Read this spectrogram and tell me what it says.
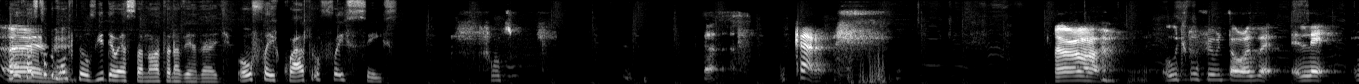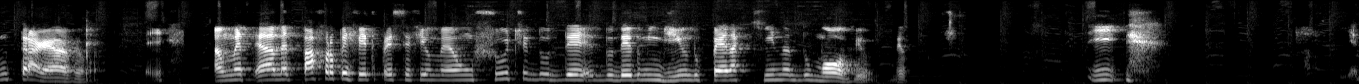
É, todo mundo que eu vi deu essa nota, na verdade. Ou foi 4 ou foi 6. Cara. Ah, o último filme de Star Wars é, ele é intragável. A, met a metáfora perfeita para esse filme é um chute do, de do dedo mindinho do pé na quina do móvel. Entendeu? E. e é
